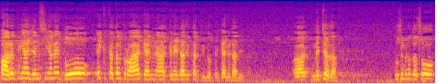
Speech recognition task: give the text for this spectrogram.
ਭਾਰਤ ਦੀਆਂ ਏਜੰਸੀਆਂ ਨੇ ਦੋ, ਇੱਕ ਕਤਲ ਕਰਵਾਇਆ ਕੈਨ- ਕੈਨੇਡਾ ਦੀ ਧਰਤੀ ਦੇ ਉੱਤੇ, ਕੈਨੇਡਾ ਦੀ। ਅਹ ਨਿੱਜਰ ਦਾ। ਤੁਸੀਂ ਮੈਨੂੰ ਦੱਸੋ,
